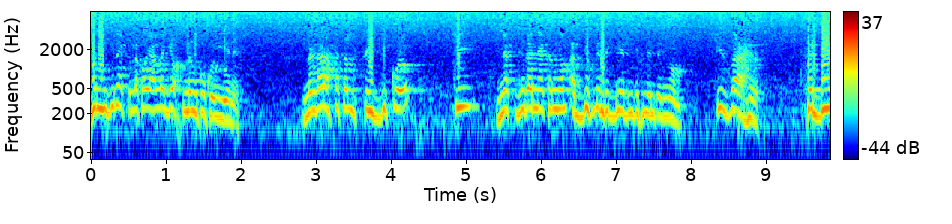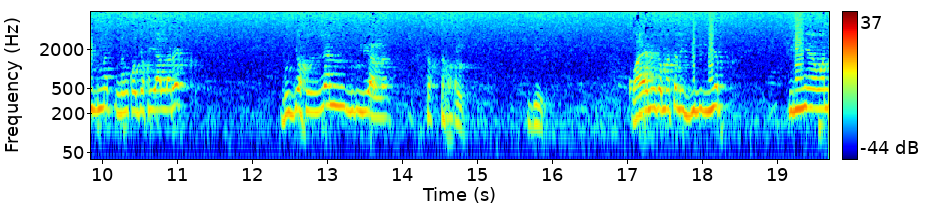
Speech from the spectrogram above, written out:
jëmm ji nekk la ko yàlla jox na nga ko ko yéene na nga rafetal say jikko ci nekk gi nga nekk ak ñoom ak jëflante gi nga di jëflante ñoom ci zahir sa biir nag na nga ko jox yàlla rek bu jox lenn lu dul yàlla sax sa xol biir waaye na nga matale jullit ñëpp ci ñeewan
